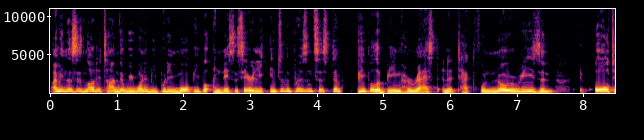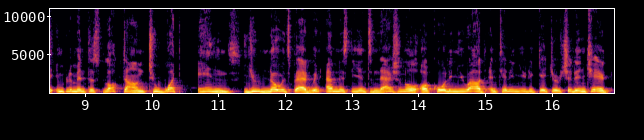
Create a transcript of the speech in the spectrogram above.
I mean, this is not a time that we want to be putting more people unnecessarily into the prison system. People are being harassed and attacked for no reason all to implement this lockdown. To what ends? You know it's bad when Amnesty International are calling you out and telling you to get your shit in check.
